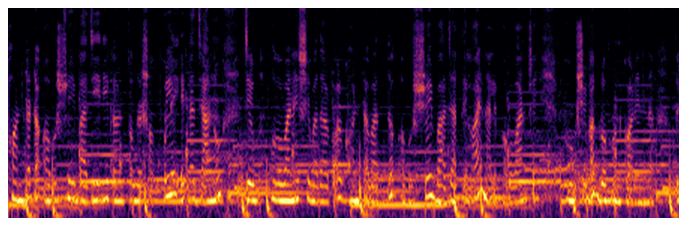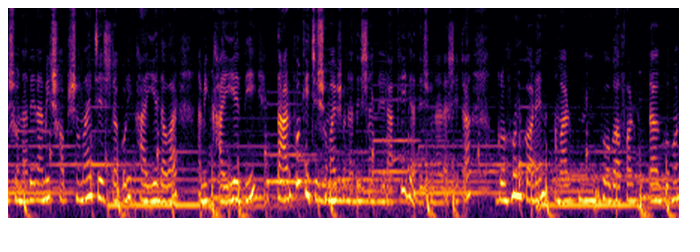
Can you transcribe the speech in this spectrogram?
ঘন্টাটা অবশ্যই বাজিয়ে দিই, কারণ তোমরা সকলে এটা জানো যে ভগবানের সেবা দেওয়ার পর ঘণ্টা বাদ্য অবশ্যই বাজাতে হয়, নাহলে ভগবান সেই ভোগ সেবা গ্রহণ করেন না। তো সোনাদের আমি সব সময় চেষ্টা করি খাইয়ে দেওয়ার। আমি খাইয়ে দিই। তারপর কিছু সময় সোনাদের সামনে রাখি যাতে সোনারা সেটা গ্রহণ করেন, আমার ভোগ অফারটা গ্রহণ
